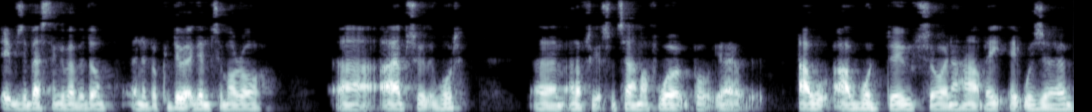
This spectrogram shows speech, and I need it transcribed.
it was the best thing I've ever done. And if I could do it again tomorrow, uh, I absolutely would. Um, I'd have to get some time off work, but yeah, I, w- I would do so in a heartbeat. It was um,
